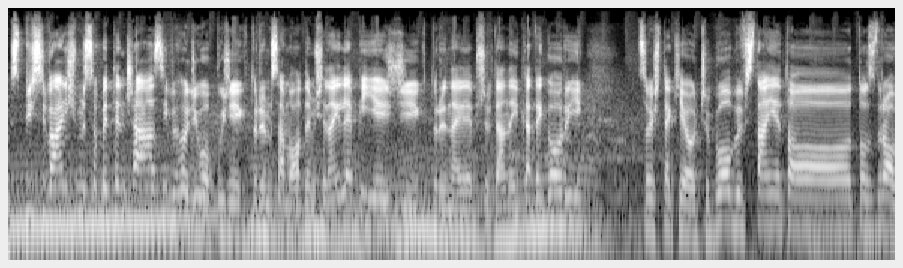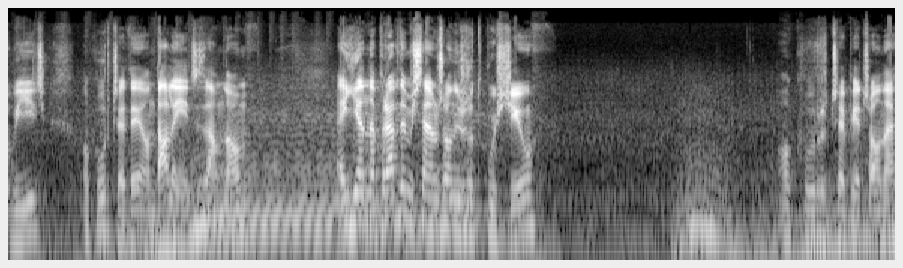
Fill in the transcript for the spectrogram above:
spisywaliśmy sobie ten czas i wychodziło później, którym samochodem się najlepiej jeździ, który najlepszy w danej kategorii. Coś takiego. Czy byłoby w stanie to, to zrobić? O kurczę, ty, on dalej jedzie za mną. Ej, ja naprawdę myślałem, że on już odpuścił. O kurcze, pieczone.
